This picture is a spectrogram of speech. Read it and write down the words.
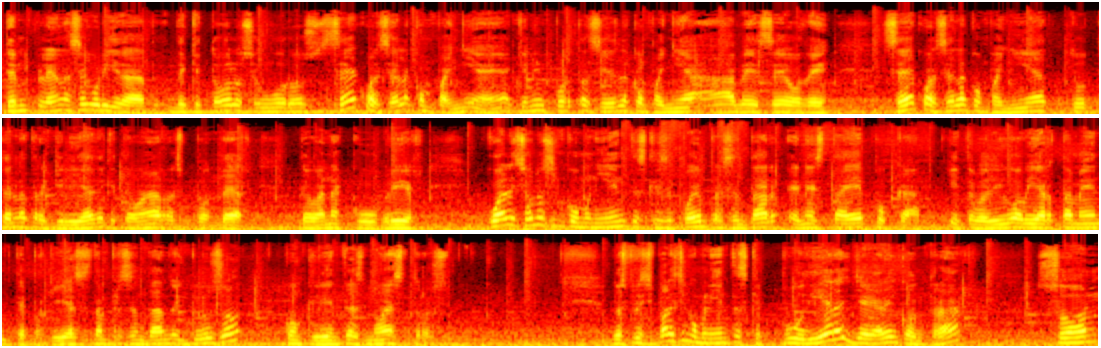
ten plena seguridad de que todos los seguros, sea cual sea la compañía, ¿eh? aquí no importa si es la compañía A, B, C o D, sea cual sea la compañía, tú ten la tranquilidad de que te van a responder, te van a cubrir. ¿Cuáles son los inconvenientes que se pueden presentar en esta época? Y te lo digo abiertamente, porque ya se están presentando incluso con clientes nuestros. Los principales inconvenientes que pudieras llegar a encontrar son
